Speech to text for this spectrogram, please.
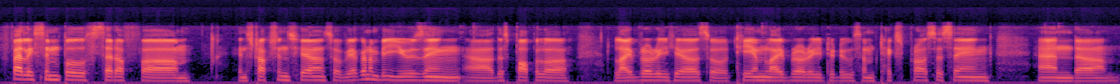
fairly simple set of um, instructions here. So we are going to be using uh, this popular library here, so TM library to do some text processing and um,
